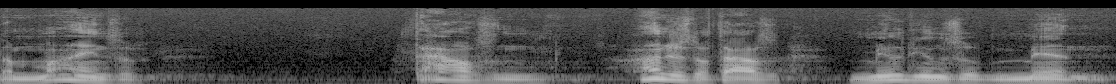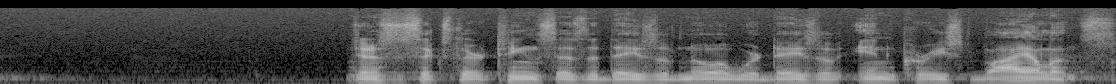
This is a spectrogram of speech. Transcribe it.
the minds of thousands, hundreds of thousands, millions of men. Genesis 6:13 says the days of Noah were days of increased violence.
